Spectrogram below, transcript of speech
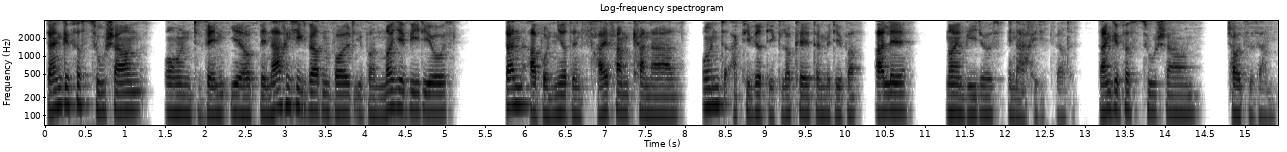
Danke fürs Zuschauen und wenn ihr benachrichtigt werden wollt über neue Videos, dann abonniert den Freifam-Kanal und aktiviert die Glocke, damit ihr über alle neuen Videos benachrichtigt werdet. Danke fürs Zuschauen. Ciao zusammen.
